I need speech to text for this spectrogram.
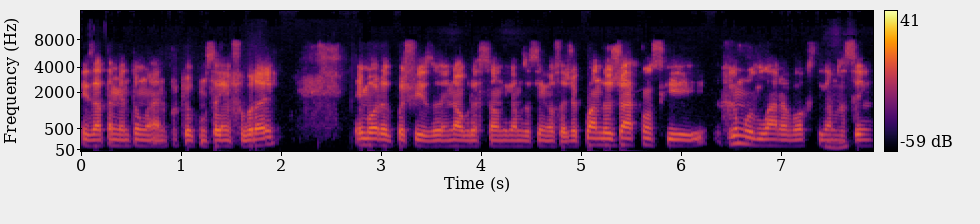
exatamente um ano, porque eu comecei em fevereiro embora depois fiz a inauguração, digamos assim, ou seja, quando eu já consegui remodelar a box, digamos uhum. assim,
